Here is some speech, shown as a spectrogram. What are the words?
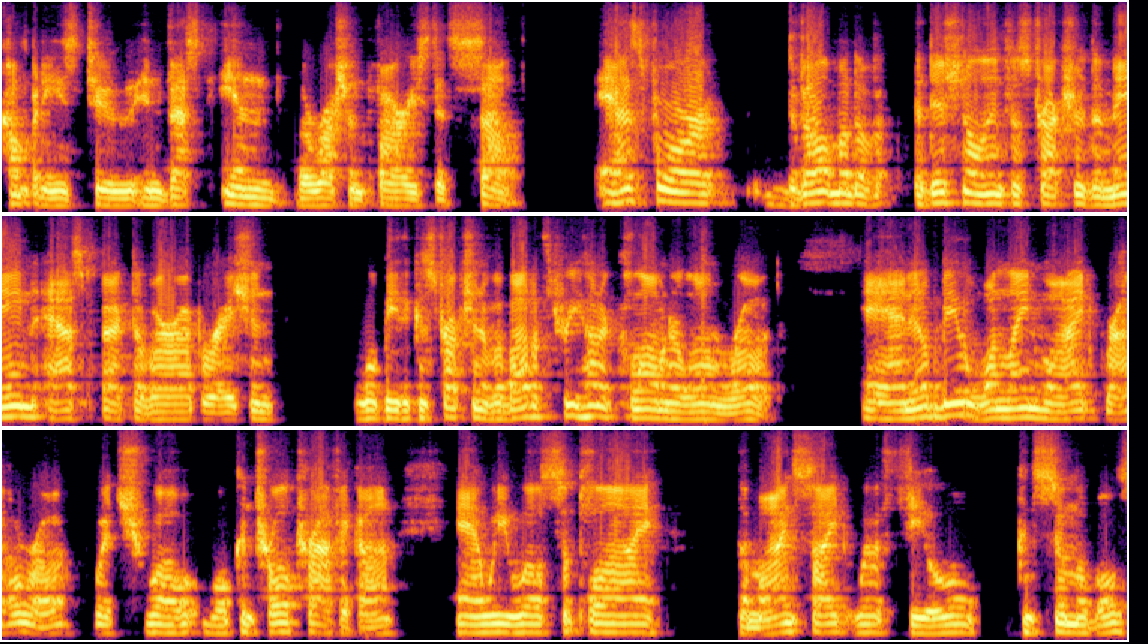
companies to invest in the Russian Far East itself. As for development of additional infrastructure, the main aspect of our operation will be the construction of about a 300 kilometer long road and it'll be a one lane wide gravel road, which will will control traffic on, and we will supply the mine site with fuel, consumables,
